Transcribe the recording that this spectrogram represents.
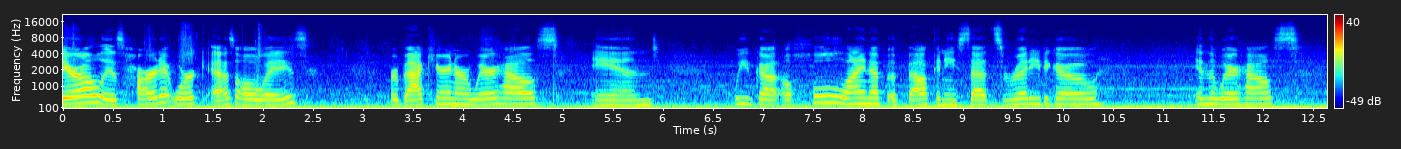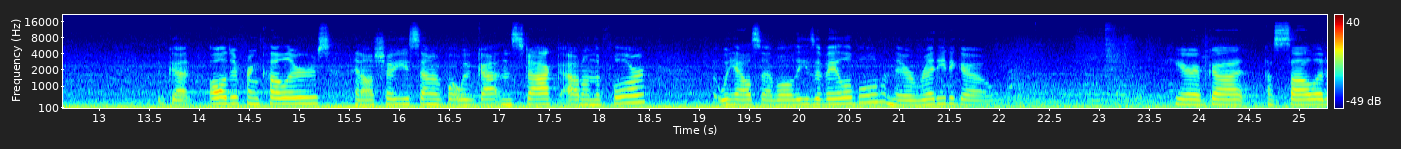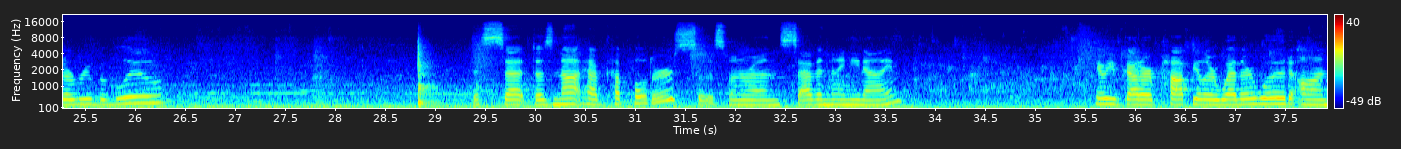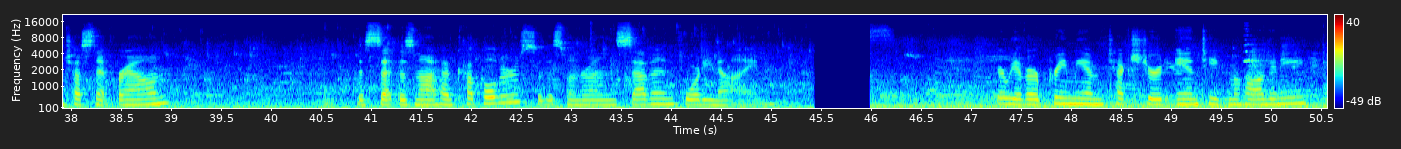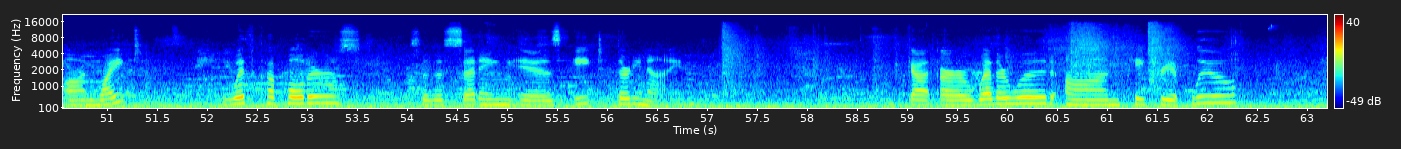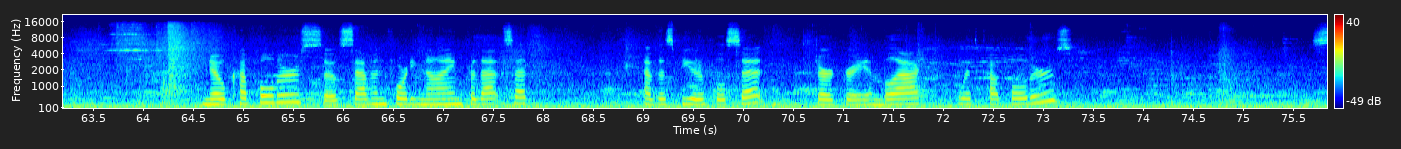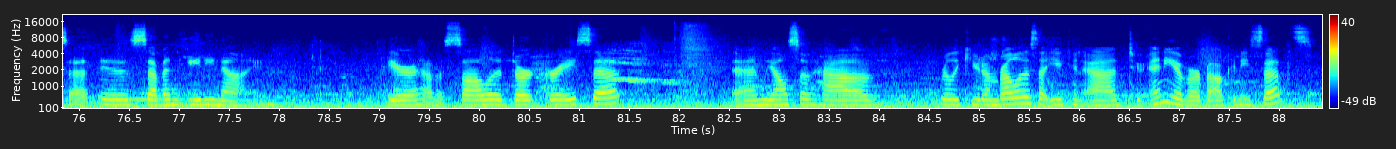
Daryl is hard at work as always. We're back here in our warehouse and we've got a whole lineup of balcony sets ready to go in the warehouse. We've got all different colors and I'll show you some of what we've got in stock out on the floor. But we also have all these available and they're ready to go. Here I've got a solid Aruba blue. This set does not have cup holders, so this one runs $7.99. Here we've got our popular Weatherwood on chestnut brown. This set does not have cup holders, so this one runs $7.49. Here we have our premium textured antique mahogany on white with cup holders. So the setting is $8.39. Got our Weatherwood on Patriot Blue. No cup holders, so $7.49 for that set. Have this beautiful set, dark gray and black with cup holders. Set is $7.89. Here I have a solid dark gray set and we also have really cute umbrellas that you can add to any of our balcony sets.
